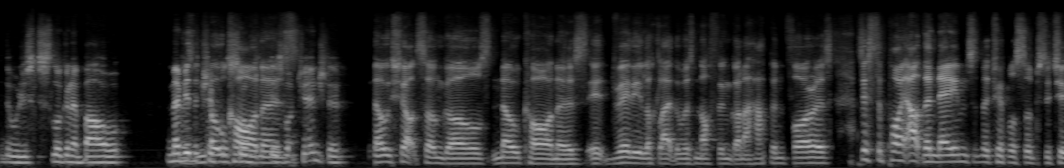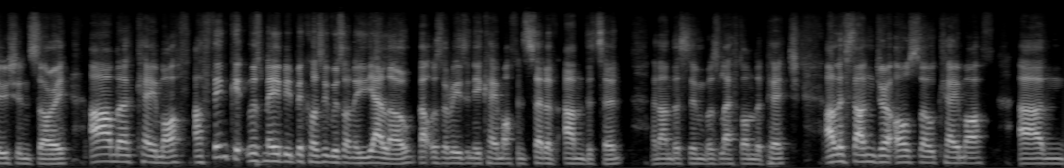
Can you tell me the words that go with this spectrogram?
they were just slugging about. Maybe the triple no corners. is what changed it. no shots on goals, no corners. It really looked like there was nothing going to happen for us. Just to point out the names and the triple substitution, sorry. Armer came off. I think it was maybe because he was on a yellow. That was the reason he came off instead of Anderton, and Anderton was left on the pitch. Alessandra also came off, and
